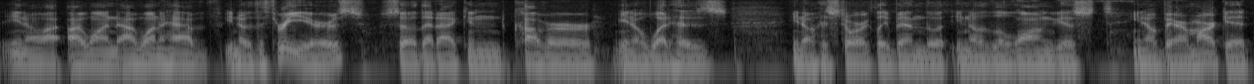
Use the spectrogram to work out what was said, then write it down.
you know, I, I want I want to have you know the three years so that I can cover you know what has you know historically been the you know the longest you know bear market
